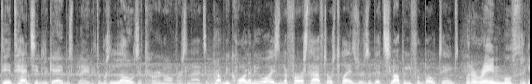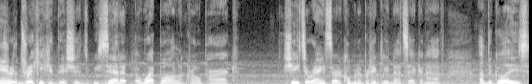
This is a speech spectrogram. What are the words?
the intensity of the game was played. There was loads of turnovers, lads. Probably quality-wise in the first half, there was times where it was a bit sloppy for both teams. But it rained most of the game. Tri- tricky conditions. We said it. A wet ball in Croke Park. Sheets of rain started coming in, particularly in that second half. And the guys,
